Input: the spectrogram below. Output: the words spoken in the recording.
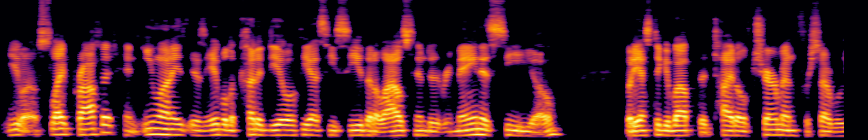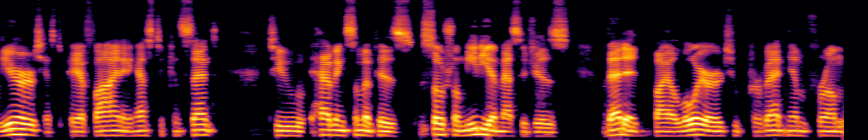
you know, a slight profit. And Elon is, is able to cut a deal with the SEC that allows him to remain as CEO but he has to give up the title of chairman for several years. He has to pay a fine and he has to consent to having some of his social media messages vetted by a lawyer to prevent him from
